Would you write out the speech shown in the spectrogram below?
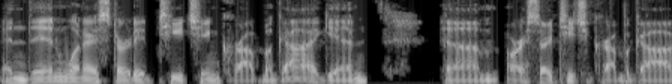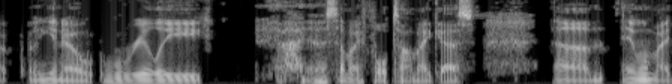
And then when I started teaching Krav Maga again, um, or I started teaching Krav Maga, you know, really semi full time, I guess. Um, and when my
